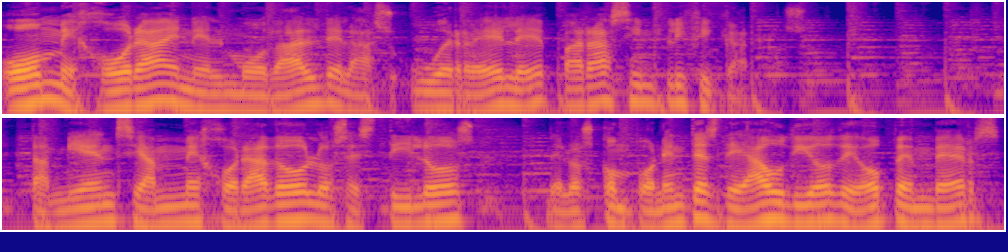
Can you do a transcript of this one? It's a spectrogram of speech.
o mejora en el modal de las URL para simplificarlos. También se han mejorado los estilos de los componentes de audio de Openverse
